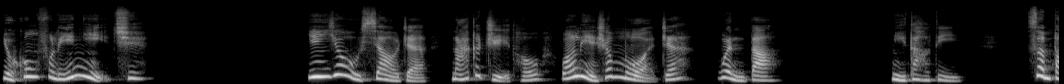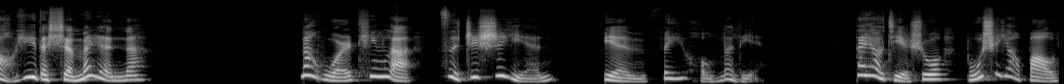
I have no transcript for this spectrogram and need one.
有功夫理你去？因又笑着拿个指头往脸上抹着，问道：“你到底算宝玉的什么人呢？”那五儿听了，自知失言，便绯红了脸，但要解说，不是要宝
